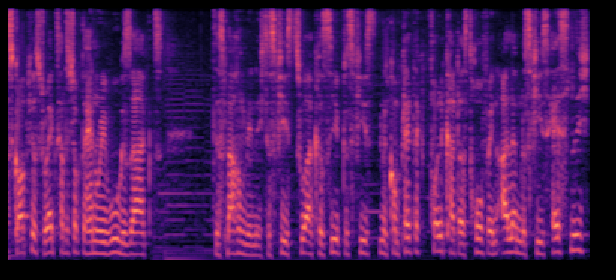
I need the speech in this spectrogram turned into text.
Scorpius Rex, hat sich Dr. Henry Wu gesagt, das machen wir nicht. Das Vieh ist zu aggressiv, das Vieh ist eine komplette Vollkatastrophe in allem. Das Vieh ist hässlich,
